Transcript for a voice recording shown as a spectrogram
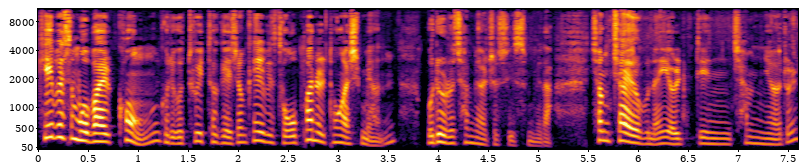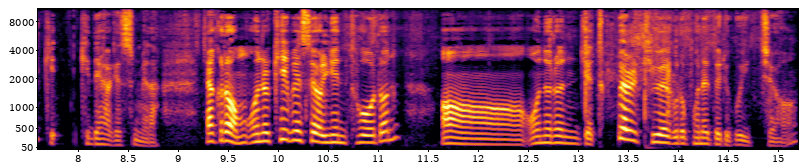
KBS 모바일 콩 그리고 트위터 계정 KBS 오판을 통하시면 무료로 참여하실 수 있습니다. 청취자 여러분의 열띤 참여를 기, 기대하겠습니다. 자 그럼 오늘 KBS 열린 토론 어, 오늘은 이제 특별 기획으로 보내드리고 있죠.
